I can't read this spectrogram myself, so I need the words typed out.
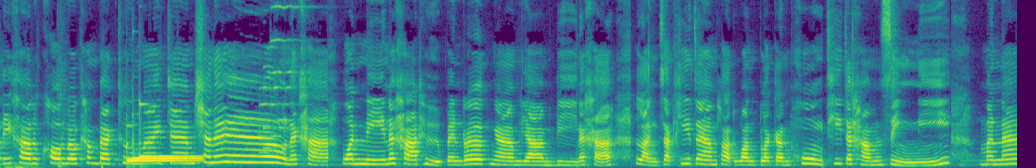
วัสดีค่ะทุกคน welcome back to my jam channel นะคะ วันนี้นะคะถือเป็นเลิกงามยามดีนะคะ หลังจากที่แจมผลัดวันประกันพรุ่งที่จะทำสิ่งนี้มานา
